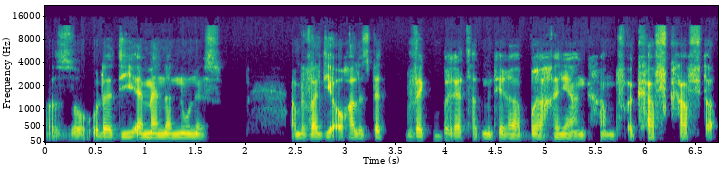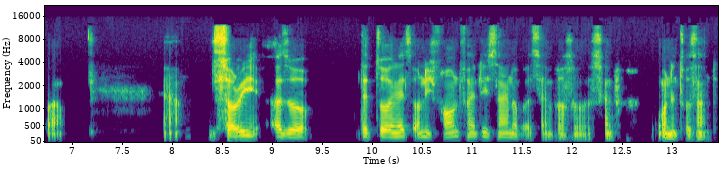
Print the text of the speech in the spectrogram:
Also so. Oder die Amanda Nunes. Aber weil die auch alles wegbrettert mit ihrer brachelianen Kraft, äh, Kraft. Aber ja, sorry, also das soll jetzt auch nicht frauenfeindlich sein, aber es ist einfach so, es ist einfach uninteressant.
